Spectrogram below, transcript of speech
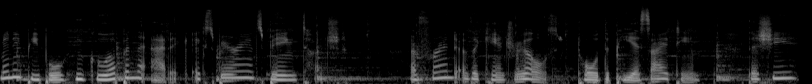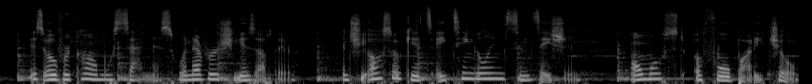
Many people who grew up in the attic experience being touched. A friend of the Cantrells told the PSI team that she is overcome with sadness whenever she is up there, and she also gets a tingling sensation, almost a full body chill.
